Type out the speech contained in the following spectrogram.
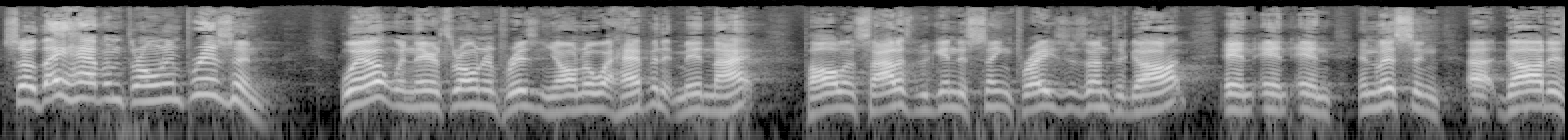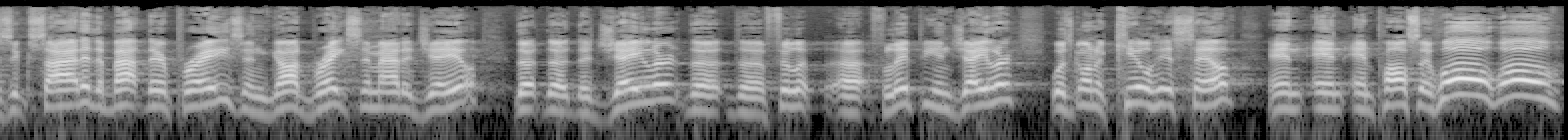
so they have him thrown in prison. Well, when they're thrown in prison, y'all know what happened at midnight. Paul and Silas begin to sing praises unto God. And, and, and, and listen, uh, God is excited about their praise, and God breaks them out of jail. The, the, the jailer, the, the Philipp, uh, Philippian jailer, was going to kill himself. And, and, and Paul said, Whoa, whoa,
